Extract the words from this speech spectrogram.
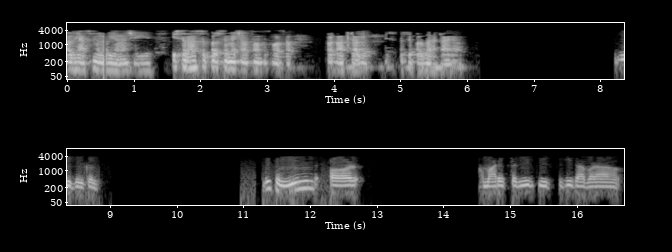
अभ्यास में लग जाना चाहिए। इस तरह से पर से मैं चाहता हूँ कि थोड़ा सा प्रकाश डाले। इस पर से पर्दा हटाए आप जी, बिल्कुल। देखिए, नींद और हमारे शरीर की स्थिति का बड़ा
